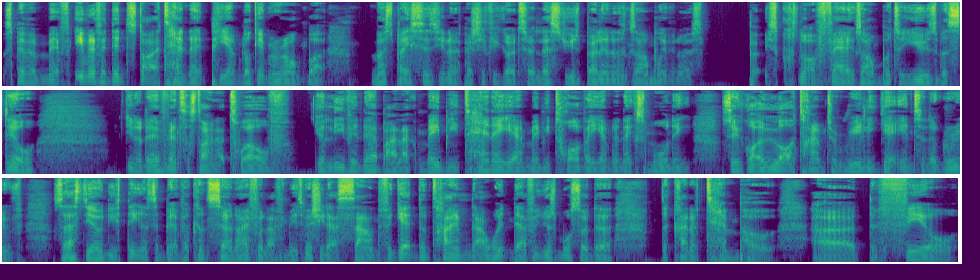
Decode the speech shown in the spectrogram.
it's a bit of a myth. Even if it did start at 10 8 p.m., don't get me wrong, but most places, you know, especially if you go to, let's use Berlin as an example, even though it's, but it's not a fair example to use, but still, you know, their events are starting at 12 you're leaving there by like maybe 10 a.m., maybe 12 a.m. the next morning. So you've got a lot of time to really get into the groove. So that's the only thing that's a bit of a concern I feel like for me, especially that sound. Forget the time that I went there. I think it's more so the the kind of tempo, uh, the feel,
